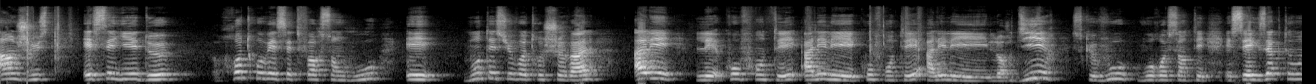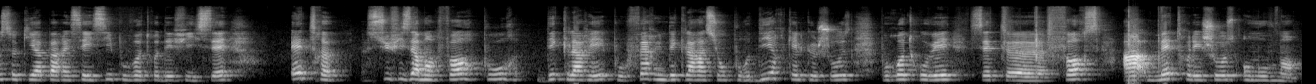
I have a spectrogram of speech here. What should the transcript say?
injuste. Essayez de retrouver cette force en vous et monter sur votre cheval, allez les confronter, allez les confronter, allez les, leur dire ce que vous, vous ressentez. Et c'est exactement ce qui apparaissait ici pour votre défi, c'est être suffisamment fort pour déclarer, pour faire une déclaration, pour dire quelque chose, pour retrouver cette euh, force à mettre les choses en mouvement.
